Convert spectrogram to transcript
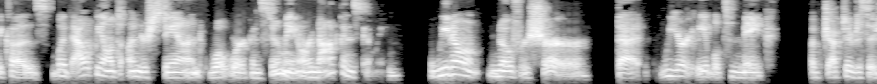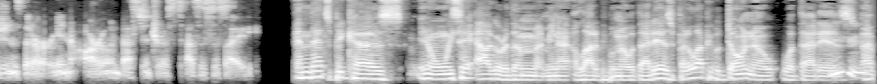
Because without being able to understand what we're consuming or not consuming, we don't know for sure that we are able to make objective decisions that are in our own best interests as a society. And that's because, you know, when we say algorithm, I mean, a lot of people know what that is, but a lot of people don't know what that is. Mm-hmm. Uh,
